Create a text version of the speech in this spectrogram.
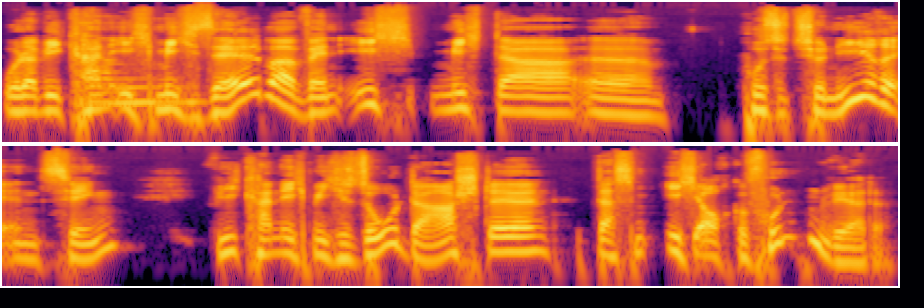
Oder wie kann ähm, ich mich selber, wenn ich mich da äh, positioniere in Zing, wie kann ich mich so darstellen, dass ich auch gefunden werde?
